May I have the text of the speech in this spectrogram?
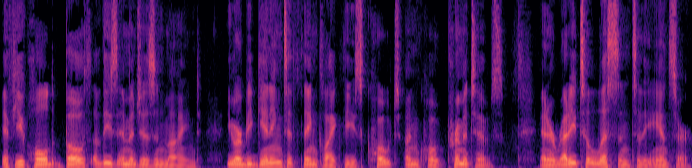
If you hold both of these images in mind, you are beginning to think like these quote unquote primitives and are ready to listen to the answer.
